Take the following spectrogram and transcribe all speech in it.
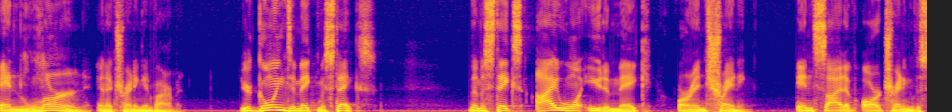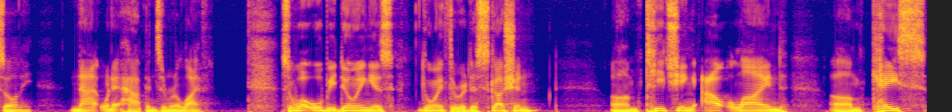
and learn in a training environment. You're going to make mistakes. The mistakes I want you to make are in training, inside of our training facility, not when it happens in real life. So, what we'll be doing is going through a discussion, um, teaching outlined um, case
